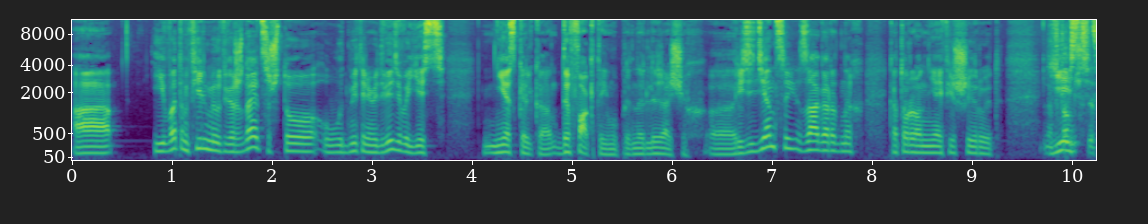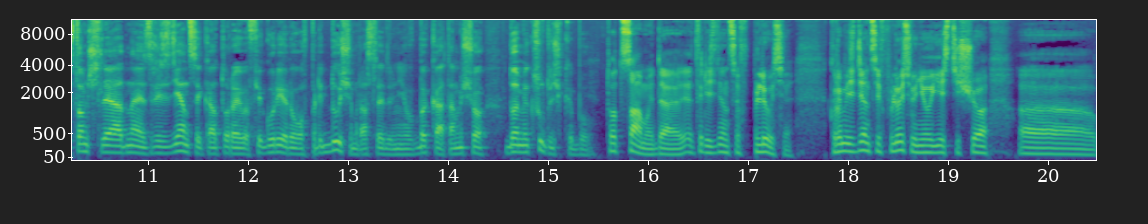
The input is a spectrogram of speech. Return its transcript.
А и в этом фильме утверждается, что у Дмитрия Медведева есть несколько де-факто ему принадлежащих э, резиденций загородных, которые он не афиширует. В, есть... том числе, в том числе одна из резиденций, которая фигурировала в предыдущем расследовании в БК. Там еще домик с уточкой был. Тот самый, да. Это резиденция в Плесе. Кроме резиденции в Плесе у него есть еще э,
